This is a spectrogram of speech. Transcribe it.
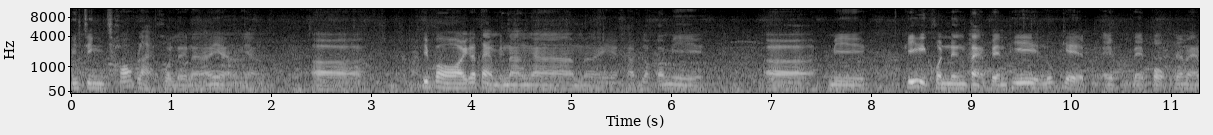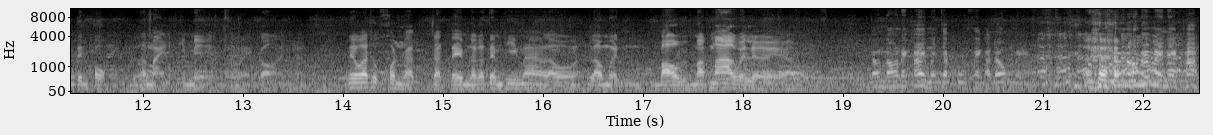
จริง ๆ ชอบหลายคนเลยนะอย่างอย่างเอ่อพี่บอยก็แต่งเป็นนางงามอะไรอย่างเงี้ยครับแล้วก็มีเอ่อมีพี่อีกคนนึงแต่งเป็นพี่ลูกเกดในในปกใช่ไหมเป็นปกสมัยอิเมจสมัยก่อนครับเรียกว่าทุกคนแบบจัดเต็มแล้วก็เต็มที่มากเราเราเหมือนเบามาก ๆไปเลยครับผมน้องๆในค่ายเหมือนจับปูใส่กระด้งไหมน้องๆไม่เหมือนในค่าย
